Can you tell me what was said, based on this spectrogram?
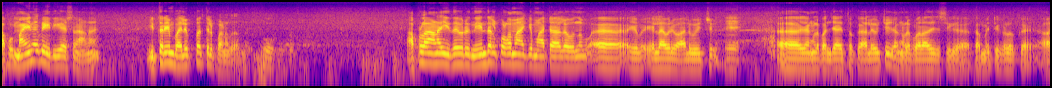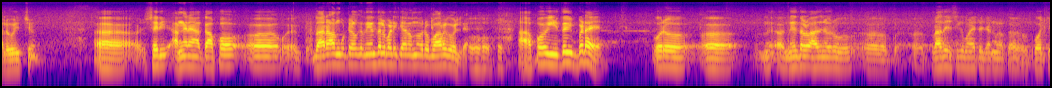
അപ്പോൾ മൈനർ ഇറിഗേഷനാണ് ഇത്രയും വലുപ്പത്തിൽ പണിത് തന്നത്. അപ്പോഴാണ് ഇത് ഒരു നീന്തൽ കുളമാക്കി മാറ്റാലോ എന്ന് എല്ലാവരും ആലോചിച്ച് ഞങ്ങൾ പഞ്ചായത്തൊക്കെ ആലോചിച്ചു ഞങ്ങൾ പ്രാദേശിക കമ്മിറ്റികളൊക്കെ ആലോചിച്ചു ശരി അങ്ങനെ ആക്കാം. അപ്പോൾ ധാരാളം കുട്ടികൾക്ക് നീന്തൽ പഠിക്കാനൊന്നും ഒരു മാർഗമില്ല. ഓ അപ്പോൾ ഇത് ഇവിടെ ഒരു നീന്തൽ അതിനൊരു പ്രാദേശികമായിട്ട് ഞങ്ങളൊക്കെ കോച്ച്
